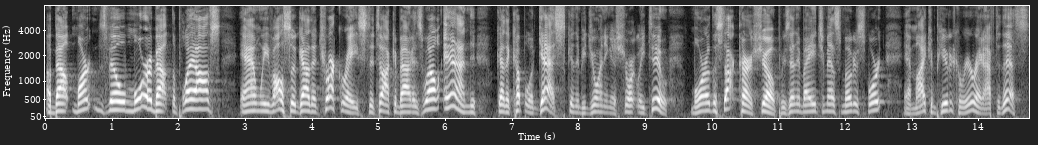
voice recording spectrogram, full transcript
about Martinsville, more about the playoffs, and we've also got a truck race to talk about as well. And got a couple of guests going to be joining us shortly, too. More of the Stock Car Show presented by HMS Motorsport and my computer career right after this.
